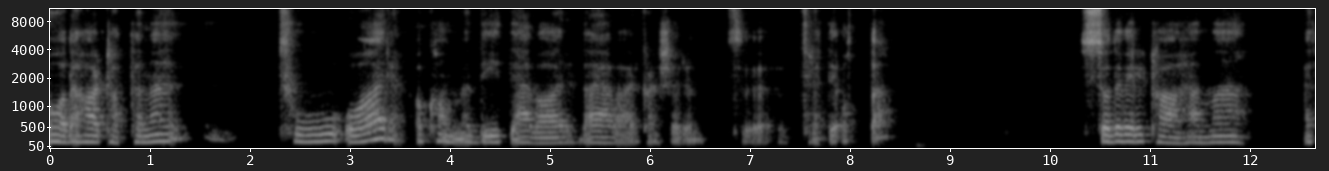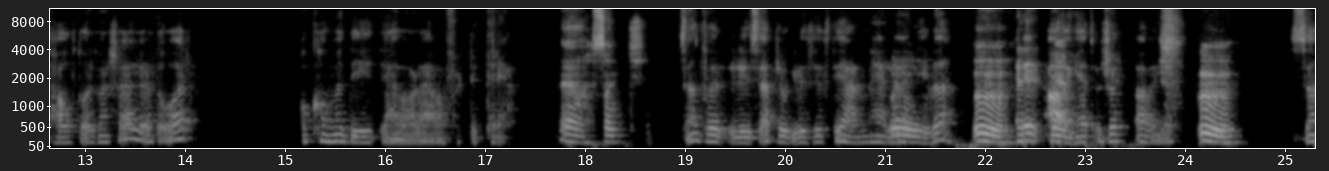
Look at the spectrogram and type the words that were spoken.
Og det har tatt henne to år å komme dit jeg var da jeg var kanskje rundt eh, 38. Så det vil ta henne et halvt år kanskje, eller et år, å komme dit jeg var da jeg var 43. ja, sant. Sant? For rus er progressivt i hjernen hele Mm. livet. Det. Mm. Eller avhengighet. Unnskyld. Avhengighet. Mm. Så,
